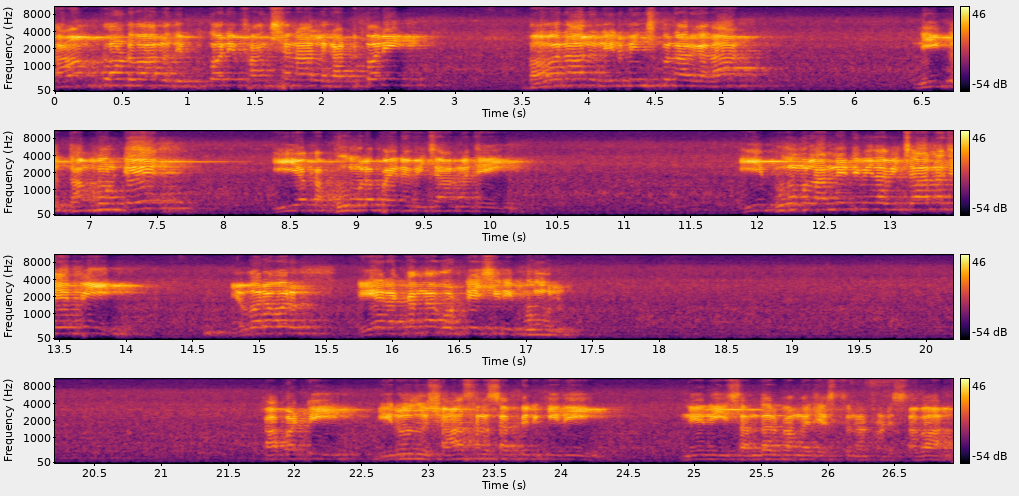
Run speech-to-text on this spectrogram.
కాంపౌండ్ వాళ్ళు తిప్పుకొని ఫంక్షన్ హాల్ కట్టుకొని భవనాలు నిర్మించుకున్నారు కదా నీకు దమ్ముంటే ఈ యొక్క భూములపైన విచారణ చేయి. ఈ భూములన్నిటి మీద విచారణ చేపి ఎవరెవరు ఏ రకంగా కొట్టేసిరి భూములు? కాబట్టి ఈరోజు శాసనసభ్యునికి ఇది నేను ఈ సందర్భంగా చేస్తున్నటువంటి సవాల్.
